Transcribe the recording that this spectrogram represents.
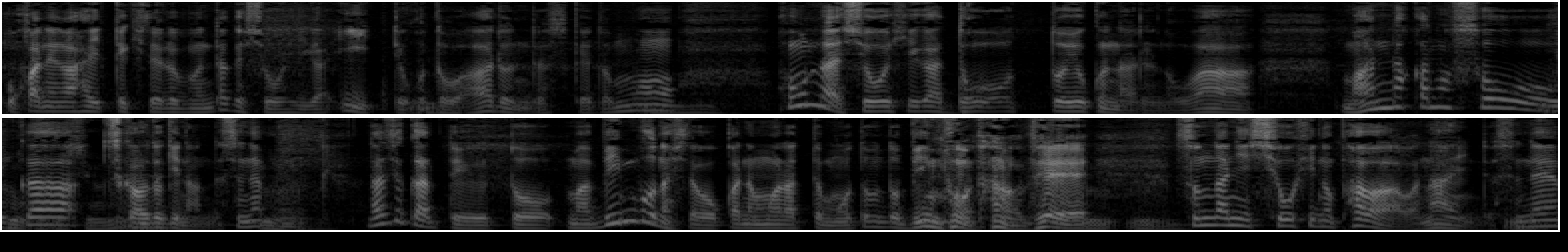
お金が入ってきてる分だけ消費がいいっていうことはあるんですけども、本来消費がどーっと良くなるのは真ん中の層が使う時なんですね。すね。うん、なぜかというと、まあ、貧乏な人がお金もらってもともと貧乏なので、うんうん、そんなに消費のパワーはないんですね。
